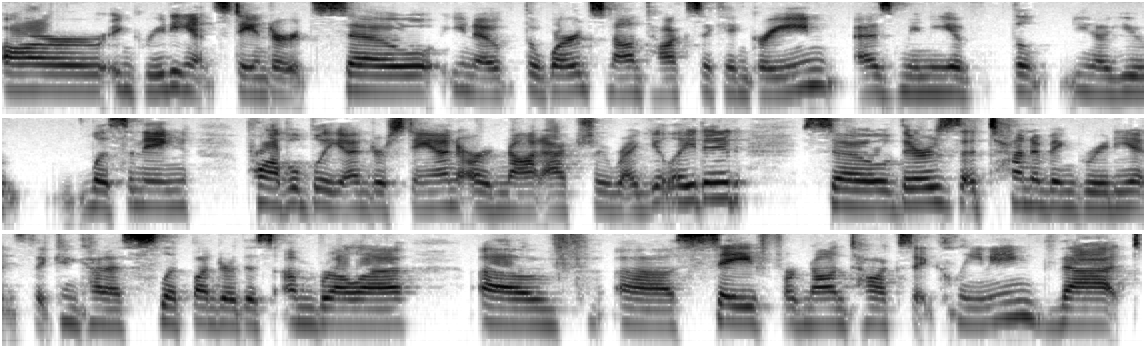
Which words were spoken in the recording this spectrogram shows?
our ingredient standards. So, you know, the words non-toxic and green, as many of the, you know, you listening probably understand are not actually regulated. So there's a ton of ingredients that can kind of slip under this umbrella of uh, safe or non-toxic cleaning that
